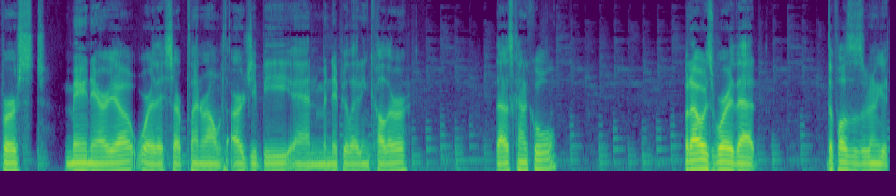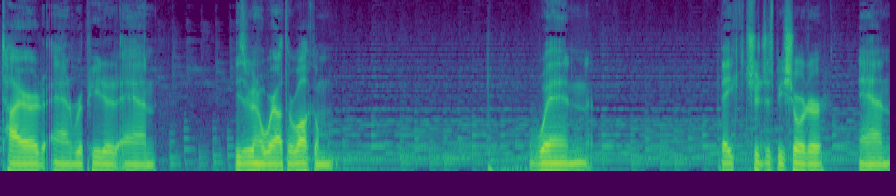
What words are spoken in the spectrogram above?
first main area where they start playing around with RGB and manipulating color that was kind of cool. But I always worry that the puzzles are going to get tired and repeated, and these are going to wear out their welcome when they should just be shorter and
